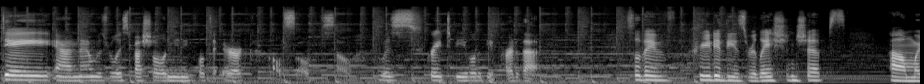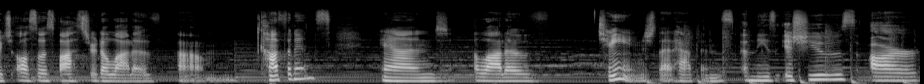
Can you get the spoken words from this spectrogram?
day. And it was really special and meaningful to Eric also. So it was great to be able to be a part of that. So they've created these relationships, um, which also has fostered a lot of um, confidence and a lot of change that happens. And these issues are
